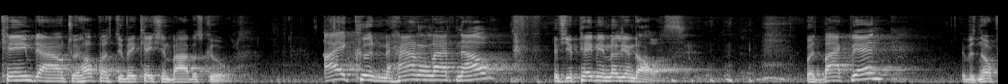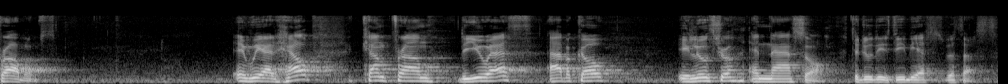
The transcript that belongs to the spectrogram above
came down to help us do vacation Bible school. I couldn't handle that now if you paid me a million dollars. But back then, it was no problems. And we had help come from the U.S., Abaco, Eleuthera, and Nassau to do these VBSs with us.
